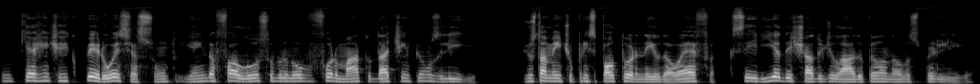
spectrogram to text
em que a gente recuperou esse assunto e ainda falou sobre o novo formato da Champions League, justamente o principal torneio da UEFA, que seria deixado de lado pela nova Superliga.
